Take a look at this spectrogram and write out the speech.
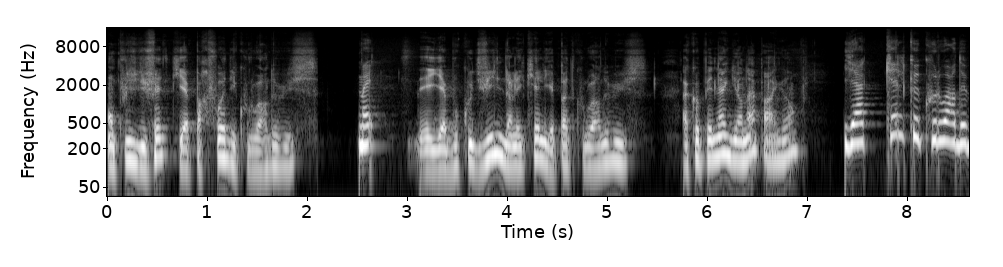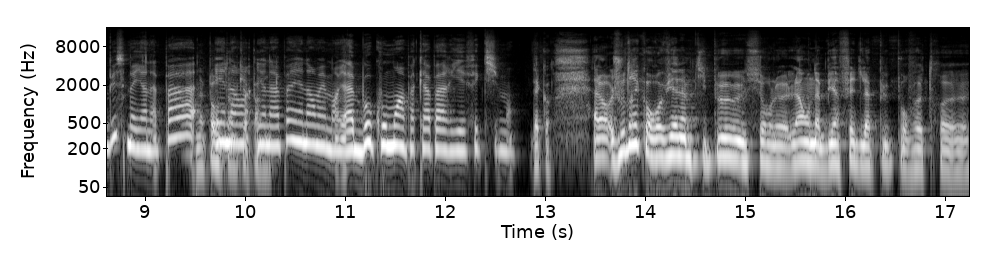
en plus du fait qu'il y a parfois des couloirs de bus. Ouais. Et il y a beaucoup de villes dans lesquelles il n'y a pas de couloir de bus. À Copenhague, il y en a par exemple? Il y a quelques couloirs de bus, mais il n'y en, a pas en a pas autant éno- qu'à il y en a pas énormément. Il y en a beaucoup moins qu'à Paris, effectivement. D'accord. Alors, je voudrais qu'on revienne un petit peu sur le. Là, on a bien fait de la pub pour votre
